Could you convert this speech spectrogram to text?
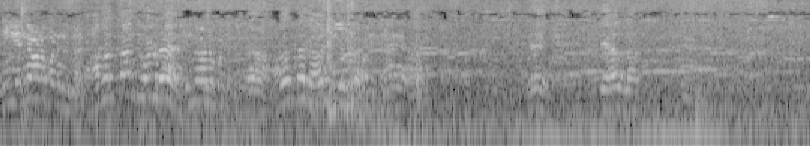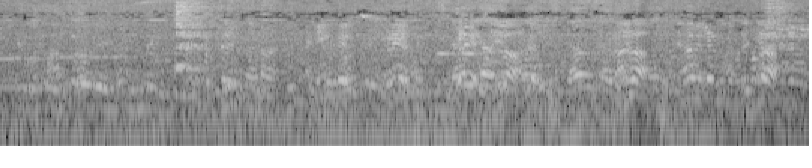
நீங்க என்ன வேணா பண்ணுங்க சார் அதைத்தான் சொல்றேன் என்ன வேணா பண்ணுங்க அதைத்தான் நானும் சொல்றேன் தேவையில்லாத இது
